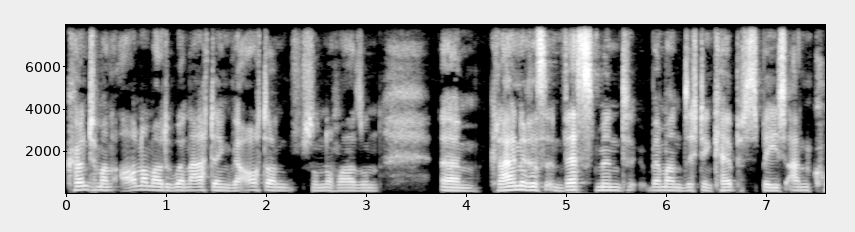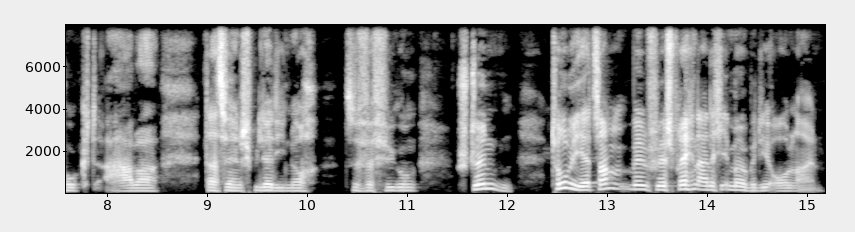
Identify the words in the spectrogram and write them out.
könnte man auch noch mal drüber nachdenken, wäre auch dann schon noch mal so ein ähm, kleineres Investment, wenn man sich den Cap Space anguckt, aber das wären Spieler, die noch zur Verfügung stünden. Tobi, jetzt haben wir, wir sprechen eigentlich immer über die O-Line.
